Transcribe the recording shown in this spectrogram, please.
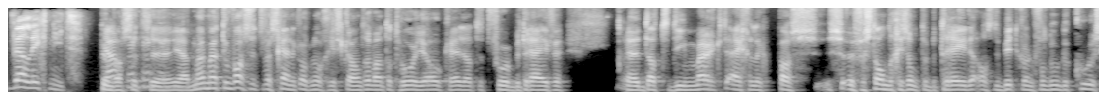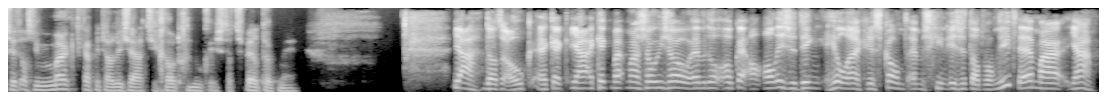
Wellicht niet. Toen ja. was het, uh, ja, maar, maar toen was het waarschijnlijk ook nog riskanter, want dat hoor je ook, hè, dat het voor bedrijven uh, dat die markt eigenlijk pas verstandig is om te betreden als de bitcoin voldoende koers heeft, als die marktkapitalisatie groot genoeg is. Dat speelt ook mee. Ja, dat ook. Eh, kijk, ja, kijk maar, maar sowieso, ik bedoel, okay, al is het ding heel erg riskant en misschien is het dat wel niet, hè, maar ja,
